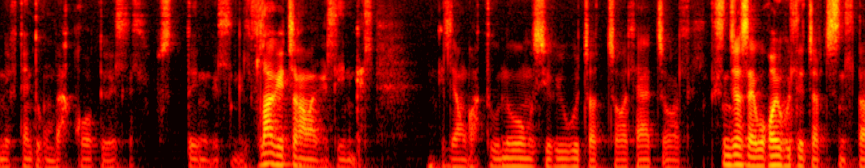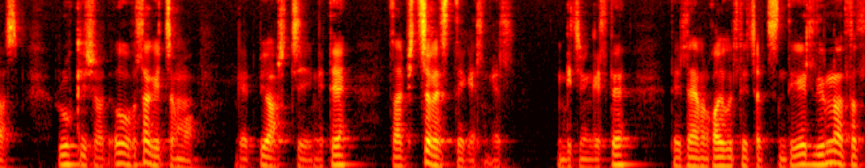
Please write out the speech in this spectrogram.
нэг таньдаг хүн байхгүй. Тэгэл ингээл бусдад ингээл ингээл влог хийж байгаа маа гэл ингээл ингээл янгот өнөө хүмүүс юу гэж бодож байгаа л яаж байгаа л тэгсэн чинь бас айгу гоё хүлээж авчихсан л та бас руки шот өө влог хийж байгаа юм уу ингээд би орчих ингээ те за байгаа сте гэл ингээл ингэж ингээл те тэгэл амар гоё хүлээж авчихсан тэгэл ер нь бол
